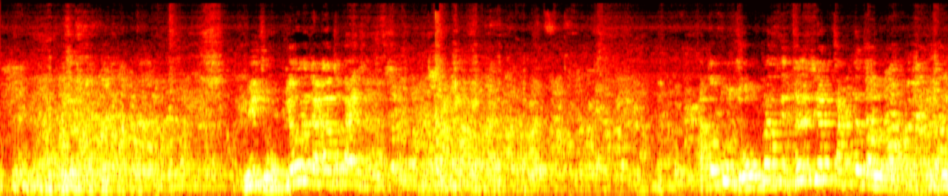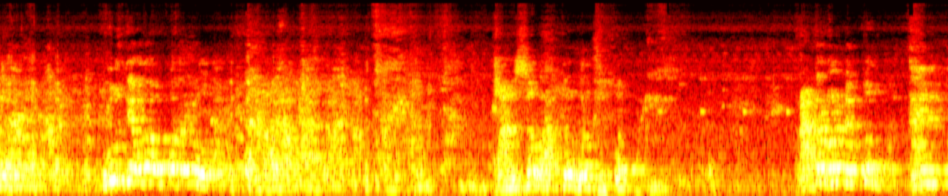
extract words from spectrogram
मी झोपल्यावर जगाचं काय झालं? आता तू झोपला तिथंच जग चांगलं चाललं तू तेवढा उपद्रवी होता. माणसं रात्रभर झोपत नाही. रात्रभर व्यक्त होता काय व्यक्त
